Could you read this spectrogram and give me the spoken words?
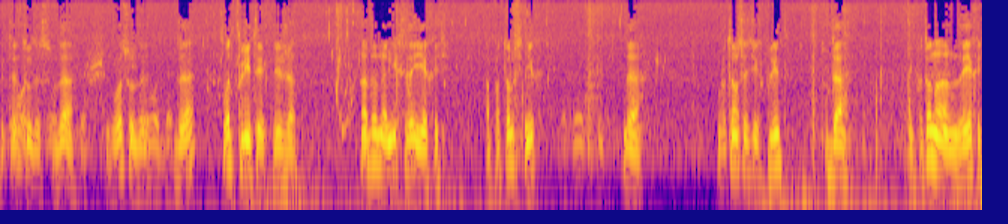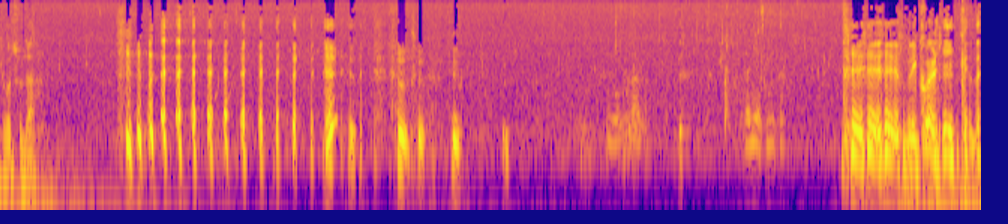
Это Вот, оттуда, сюда. Вот сюда. Вот, да? Вот плиты лежат. Надо на них заехать. А потом с них, да. Потом с этих плит туда. И потом надо заехать вот сюда. Да нет, не так. Прикольненько, да.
